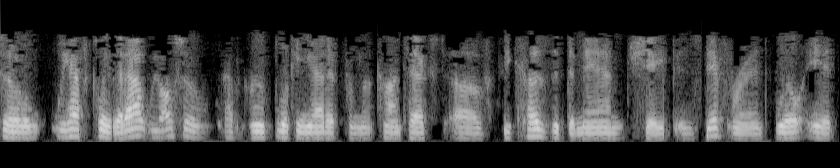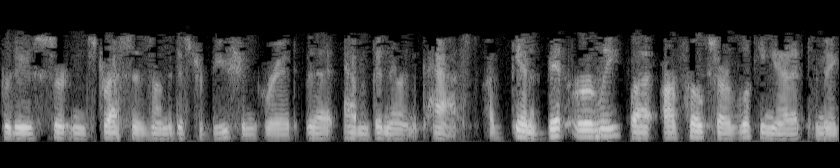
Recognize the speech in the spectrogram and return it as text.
So we have to clear that out. We also have a group looking at it from the context of because the demand shape is different, will it produce certain stresses on the distribution grid that haven't been there in the past? Again, a bit early, but our folks are looking at it to make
